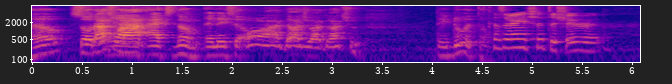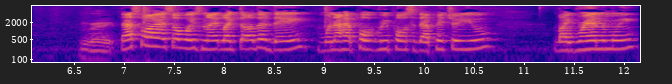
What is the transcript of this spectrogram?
hell? So that's why I asked them, and they said, oh, I got you, I got you. They do it though. Cause there ain't shit to share it. Right. That's why it's always nice. Like the other day when I had po- reposted that picture of you, like randomly.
